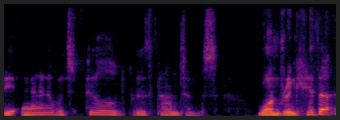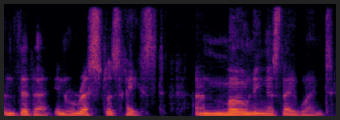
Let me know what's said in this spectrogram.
The air was filled with phantoms, wandering hither and thither in restless haste and moaning as they went.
